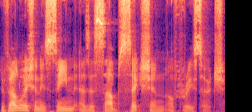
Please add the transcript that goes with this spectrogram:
evaluation is seen as a subsection of research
